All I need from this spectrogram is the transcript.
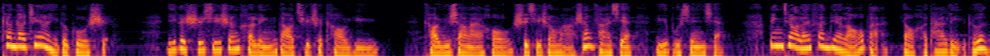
看到这样一个故事：一个实习生和领导去吃烤鱼，烤鱼上来后，实习生马上发现鱼不新鲜，并叫来饭店老板要和他理论。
